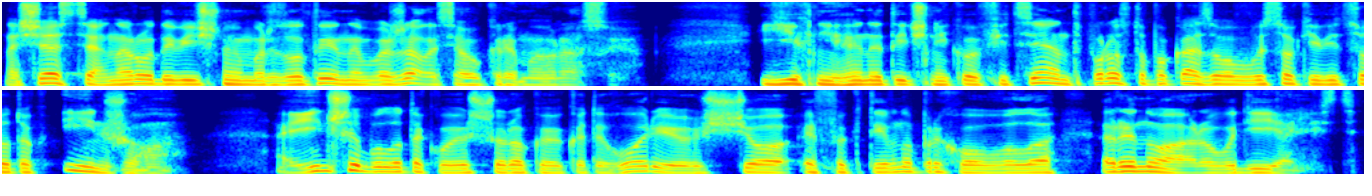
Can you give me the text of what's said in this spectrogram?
На щастя, народи вічної мерзлоти не вважалися окремою расою. Їхній генетичний коефіцієнт просто показував високий відсоток іншого, а інше було такою широкою категорією, що ефективно приховувало ренуарову діяльність.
